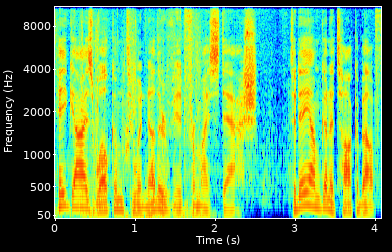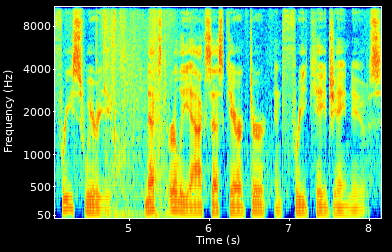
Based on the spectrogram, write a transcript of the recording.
Hey guys, welcome to another vid from my stash. Today I'm going to talk about free Suiryu, next early access character, and free KJ news.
